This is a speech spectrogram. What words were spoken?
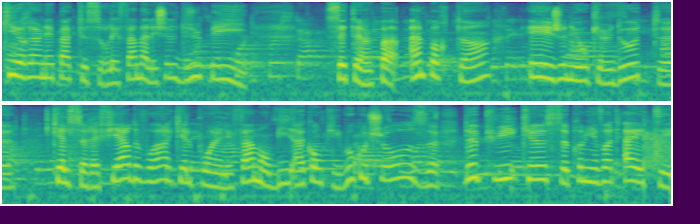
qui aurait un impact sur les femmes à l'échelle du pays. C'était un pas important et je n'ai aucun doute qu'elle serait fière de voir à quel point les femmes ont accompli beaucoup de choses depuis que ce premier vote a été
